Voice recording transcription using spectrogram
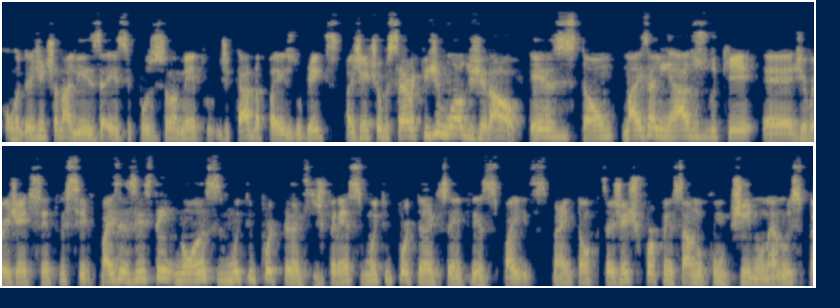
quando a gente analisa esse posicionamento de cada país do BRICS, a gente observa que de modo geral eles estão mais alinhados do que é, divergentes entre si. Mas existem nuances muito importantes, diferenças muito importantes entre esses países. Né? Então, se a gente for pensar no contínuo, né, no espectro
